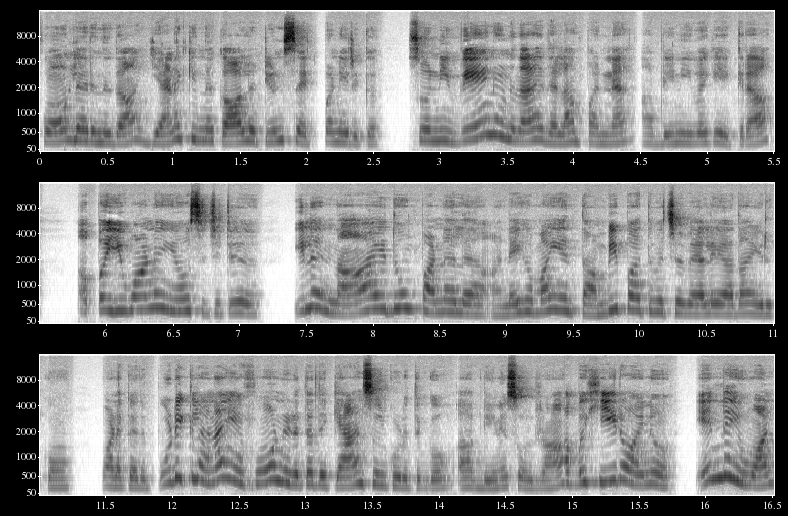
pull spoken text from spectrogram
ஃபோனில் இருந்து தான் எனக்கு இந்த காலர் டியூன் செட் பண்ணியிருக்கு. ஸோ நீ வேணும்னு தானே இதெல்லாம் பண்ண? அப்படின்னு இவ கேட்குறா அப்போ யுவானும் யோசிச்சுட்டு இல்லை நான் எதுவும் பண்ணலை. அநேகமாக என் தம்பி பார்த்து வச்ச வேலையாக தான் இருக்கும். உனக்கு அது பிடிக்கலனா என் ஃபோன் எடுத்து அதை கேன்சல் கொடுத்துக்கோ அப்படின்னு சொல்கிறான் அப்போ ஹீரோயினும் என்ன யுவான்?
